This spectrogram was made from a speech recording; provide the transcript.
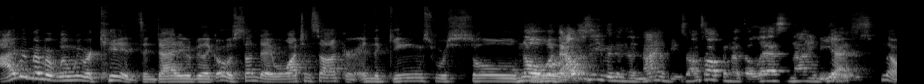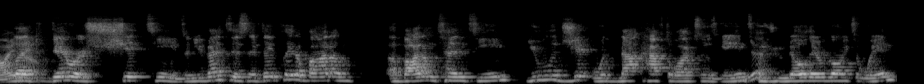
I remember when we were kids and daddy would be like, Oh, Sunday, we're watching soccer, and the games were so No, but that was even in the '90s. I'm talking about the last nine years. yes. No, I know. like there were shit teams and Juventus if they played a bottom a bottom 10 team you legit would not have to watch those games because you know they were going to win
